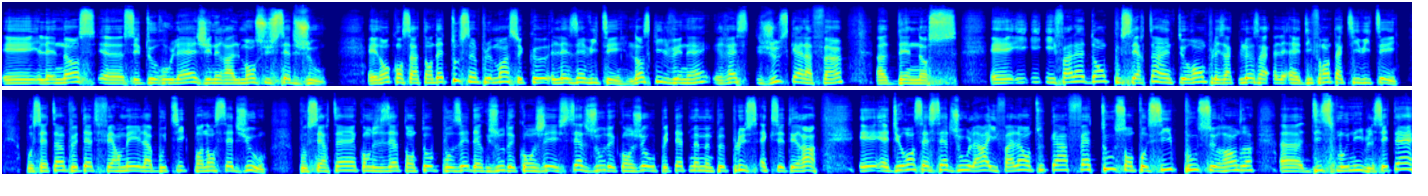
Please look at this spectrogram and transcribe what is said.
Et les noces euh, se déroulaient généralement sur sept jours. Et donc, on s'attendait tout simplement à ce que les invités, lorsqu'ils venaient, restent jusqu'à la fin euh, des noces. Et il, fallait donc, pour certains, interrompre les, différentes activités. Pour certains, peut-être fermer la boutique pendant sept jours. Pour certains, comme je disais tantôt, poser des jours de congé, sept jours de congé ou peut-être même un peu plus, etc. Et, durant ces sept jours-là, il fallait en tout cas faire tout son possible pour se rendre euh, disponible. C'était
